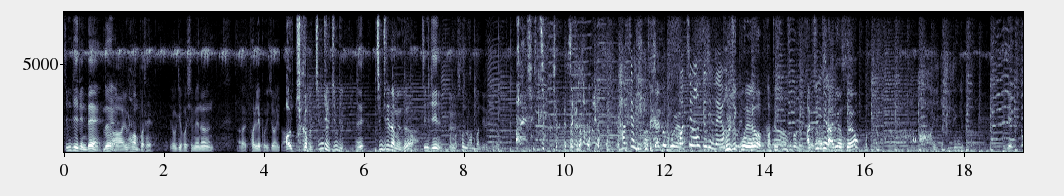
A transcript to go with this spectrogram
찜질인데 네. 아, 이거 한번 보세요. 여기 보시면은 어, 벌레 보이죠? 이거. 아 잠깐만 찜질 찜질 네? 찜질이라면서요 찜질. 한번 손을 한번 이렇게 넣어. 갑자기 거침없으신데요? 돌직구예요 갑자기 손 집어넣으시고 아 찜질 아니었어요? 아 이게 힐링이구나 이게 찜질을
